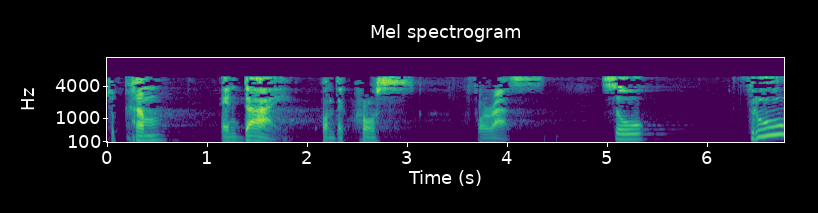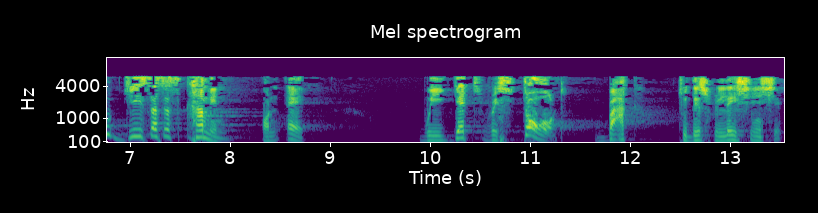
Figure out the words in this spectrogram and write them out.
to come and die on the cross for us. So, through Jesus' coming on earth, we get restored back to this relationship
